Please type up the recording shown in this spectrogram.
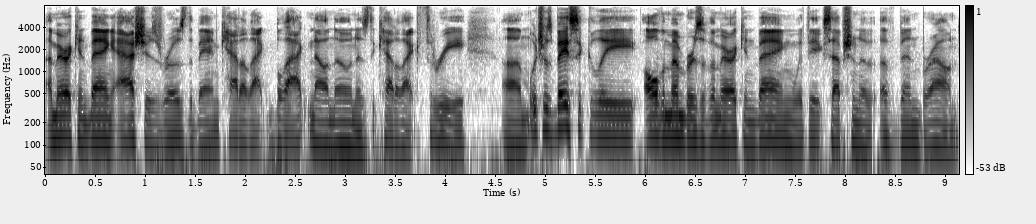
American Bang ashes rose the band Cadillac Black, now known as the Cadillac Three, um, which was basically all the members of American Bang with the exception of, of Ben Brown.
